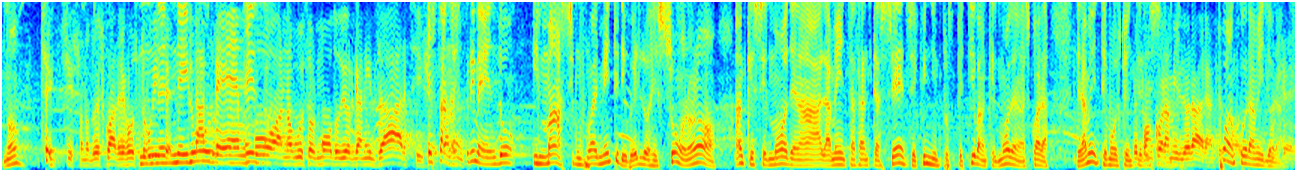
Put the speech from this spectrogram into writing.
no? Sì, sì, sono due squadre costruite ne, nei loro... da tempo, esatto. hanno avuto il modo di organizzarsi. E stanno esprimendo il massimo probabilmente di quello che sono, no? anche se il Modena lamenta tante assenze, quindi in prospettiva anche il Modena è una squadra veramente molto interessante. Può ancora migliorare Può ancora migliorare. Okay.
